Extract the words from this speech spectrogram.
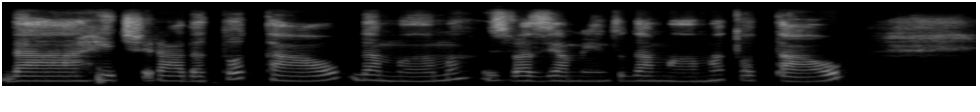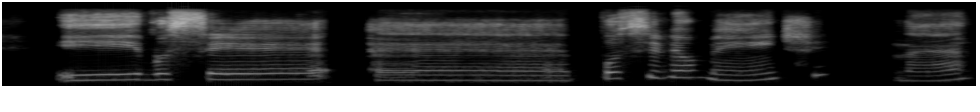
da retirada total da mama, esvaziamento da mama total, e você é, possivelmente, né,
